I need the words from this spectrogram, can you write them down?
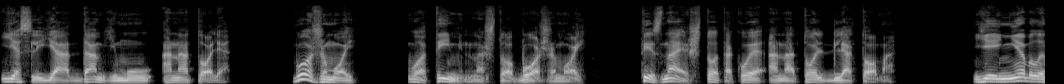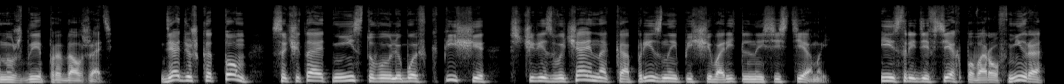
если я отдам ему Анатоля. Боже мой! Вот именно что, боже мой! Ты знаешь, что такое Анатоль для Тома. Ей не было нужды продолжать. Дядюшка Том сочетает неистовую любовь к пище с чрезвычайно капризной пищеварительной системой. И среди всех поваров мира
